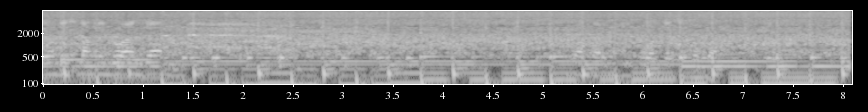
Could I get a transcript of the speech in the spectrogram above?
Yung islang liguan dyan gambarnya keluarga Jepang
